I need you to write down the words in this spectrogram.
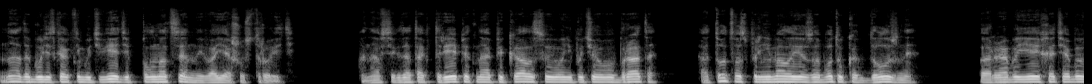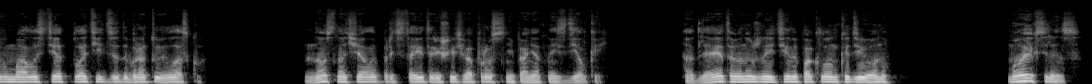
Надо будет как-нибудь Веде полноценный вояж устроить. Она всегда так трепетно опекала своего непутевого брата, а тот воспринимал ее заботу как должное. Пора бы ей хотя бы в малости отплатить за доброту и ласку. Но сначала предстоит решить вопрос с непонятной сделкой. А для этого нужно идти на поклон к Диону. «Мой экселленс,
